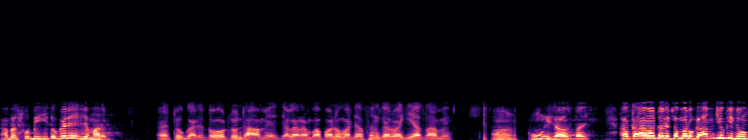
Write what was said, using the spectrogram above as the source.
હા બસ સુબી ઈ તો કરે છે મારે. તો ઘરે તો હોટલ ધામે જલારામ બાપાનું માં દર્શન કરવા ગયા હતા અમે. હા હું જાઉં ભાઈ. હવે કાંઈ વાંધો નહીં તમારું ગામ કયું કીધું?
